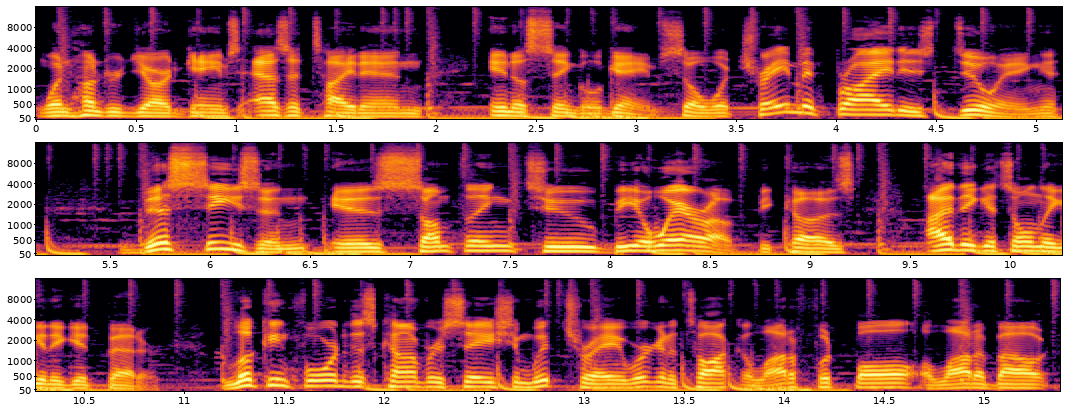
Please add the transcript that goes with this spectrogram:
100 yard games as a tight end in a single game. So, what Trey McBride is doing this season is something to be aware of because I think it's only going to get better. Looking forward to this conversation with Trey. We're going to talk a lot of football, a lot about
